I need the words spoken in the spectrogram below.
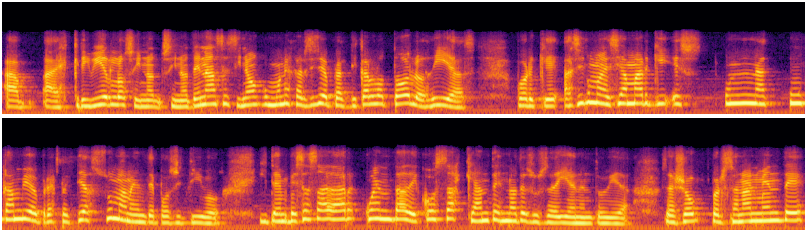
a, escribirlo si no, si no te nace, sino como un ejercicio de practicarlo todos los días. Porque así como decía Marky, es un cambio de perspectiva sumamente positivo y te empezás a dar cuenta de cosas que antes no te sucedían en tu vida. O sea, yo personalmente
